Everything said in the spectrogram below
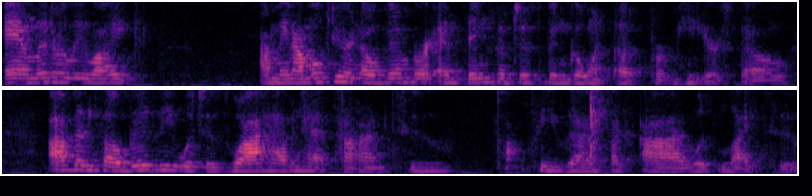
And literally like I mean, I moved here in November and things have just been going up from here. So I've been so busy, which is why I haven't had time to talk to you guys like I would like to.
